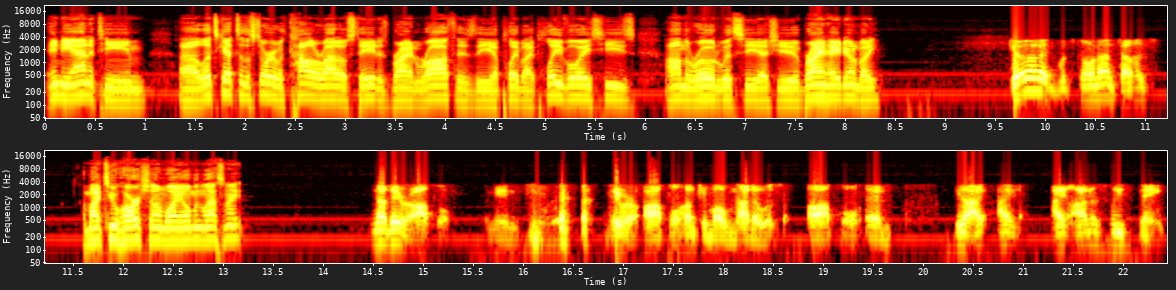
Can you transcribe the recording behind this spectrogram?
indiana team uh, let's get to the story with colorado state as brian roth is the uh, play-by-play voice he's on the road with csu brian how you doing buddy Good. What's going on, fellas? am i too harsh on wyoming last night No, they were awful. I mean, they were awful. Hunter Maldonado was awful, and you know, I I, I honestly think,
